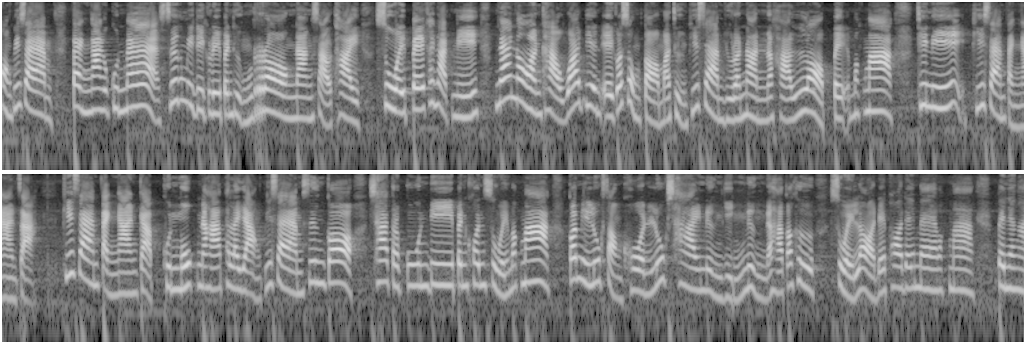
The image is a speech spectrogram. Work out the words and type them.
ของพี่แซมแต่งงานกับคุณแม่ ซึ่งมีดีกรีเป็นถึงรองนางสาวไทยสวยเป๊ะขนาดนี้ แน่นอนค่ะว่า DNA ก็ส่งต่อมาถึงพี่แซมยุรนันท์นะคะ หล่อเป๊ะมากๆ ทีนี้พี่แซมแต่งงานจ้ะพี่แซมแต่งงานกับคุณมุกนะคะ ภรรยาของพี่แซม ซึ่งก็ชาติตระกูลดีเป็นคนสวยมากๆ ก็มีลูกสองคน ลูกชายหนึ่งหญิงหนึ่งนะคะ ก็คือสวยหล่อได้พ่อได้แม่มากๆเป็นยังไง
